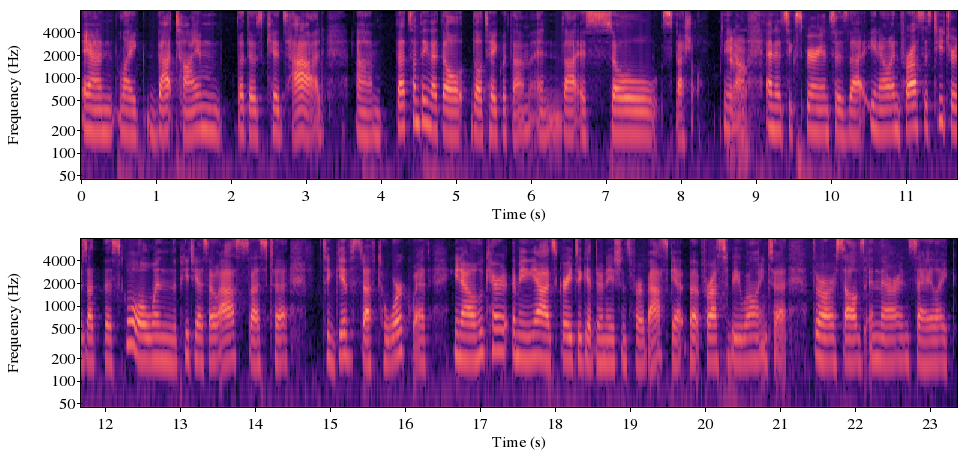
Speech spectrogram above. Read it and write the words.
And like that time that those kids had, um, that's something that they'll they'll take with them and that is so special you know and it's experiences that you know and for us as teachers at the school when the ptso asks us to to give stuff to work with you know who cares i mean yeah it's great to get donations for a basket but for us to be willing to throw ourselves in there and say like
